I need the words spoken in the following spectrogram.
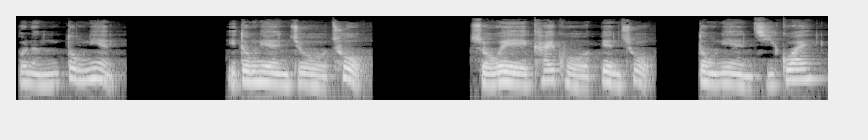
不能动念，一动念就错。所谓开口便错，动念即乖。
